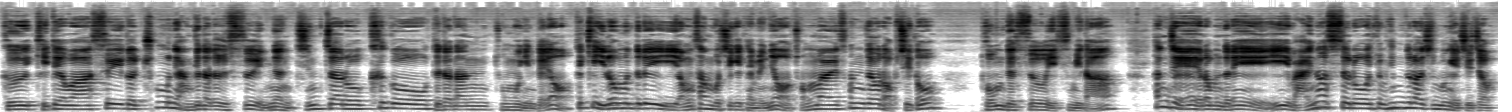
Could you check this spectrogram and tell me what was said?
그 기대와 수익을 충분히 안겨다 줄 수 있는 진짜로 크고 대단한 종목인데요. 특히 이런 분들이 이 영상 보시게 되면요 정말 손절 없이도 도움될 수 있습니다. 현재 여러분들이 이 마이너스로 좀 힘들어하시는 분 계시죠?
